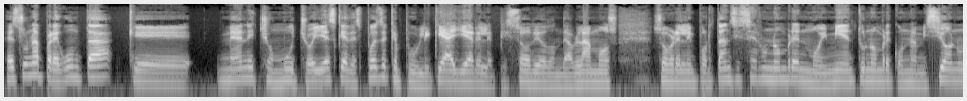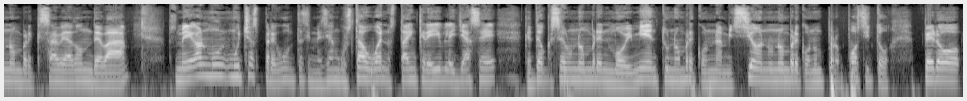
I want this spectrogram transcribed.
Es una pregunta que me han hecho mucho y es que después de que publiqué ayer el episodio donde hablamos sobre la importancia de ser un hombre en movimiento, un hombre con una misión, un hombre que sabe a dónde va, pues me llegaron muchas preguntas y me decían, Gustavo, bueno, está increíble, ya sé que tengo que ser un hombre en movimiento, un hombre con una misión, un hombre con un propósito, pero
